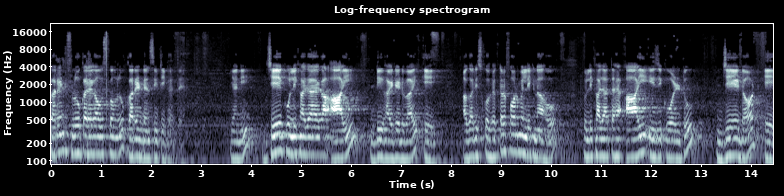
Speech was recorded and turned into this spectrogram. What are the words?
करंट फ्लो करेगा, उसको हम लोग करंट डेंसिटी कहते हैं। यानी J को लिखा जाएगा I डिवाइडेड बाई ए अगर इसको वेक्टर फॉर्म में लिखना हो तो लिखा जाता है I is equal to J dot A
